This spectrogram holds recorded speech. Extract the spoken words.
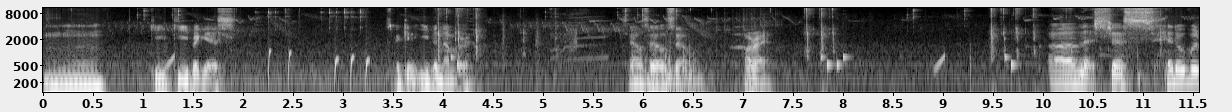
Hmm, keep, keep, I guess. Let's make an even number. Sell, sell, sell. Alright. Uh, let's just head over.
